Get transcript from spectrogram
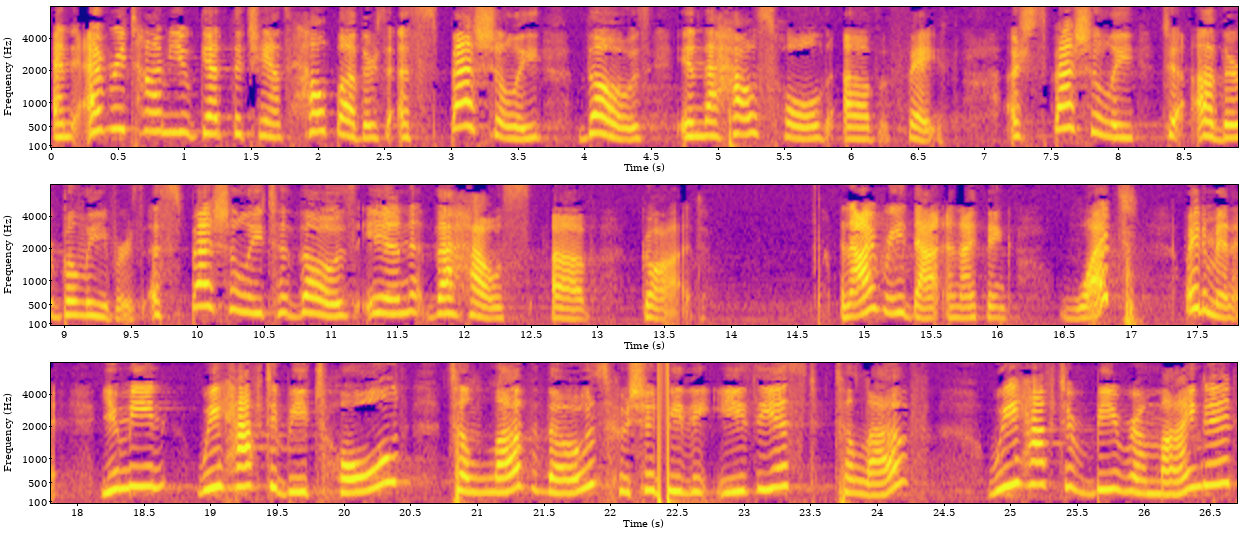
And every time you get the chance, help others, especially those in the household of faith especially to other believers, especially to those in the house of God. And I read that and I think, what? Wait a minute. You mean we have to be told to love those who should be the easiest to love? We have to be reminded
